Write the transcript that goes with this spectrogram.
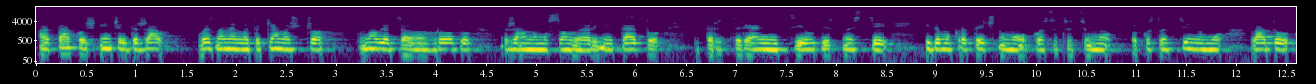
а також інших держав, визнаними такими, що становлять загрозу державному суверенітету і територіальній цілісності і демократичному конституційному, конституційному ладу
